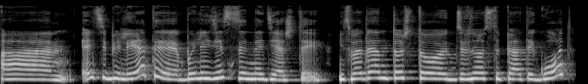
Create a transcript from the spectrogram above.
А, эти билеты были единственной надеждой. Несмотря на то, что 95-й год,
